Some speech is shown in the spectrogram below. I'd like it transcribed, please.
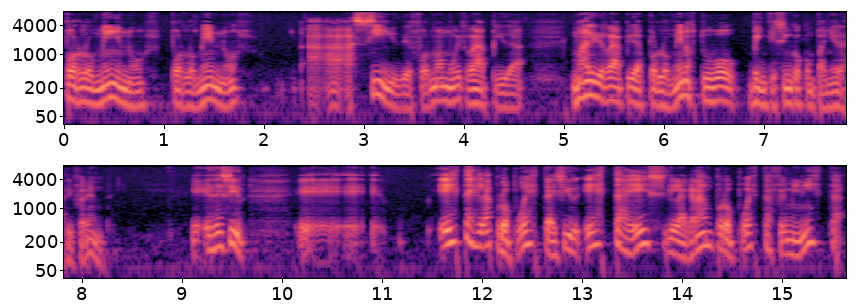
por lo menos, por lo menos, así, de forma muy rápida, mal y rápida, por lo menos tuvo 25 compañeras diferentes. E, es decir, eh, esta es la propuesta, es decir, esta es la gran propuesta feminista.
